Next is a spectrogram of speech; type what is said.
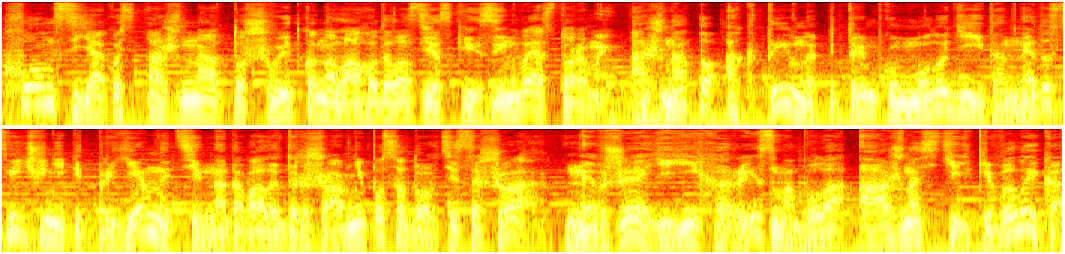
Холмс якось аж надто швидко налагодила зв'язки з інвесторами, аж надто активно підтримку молодій та недосвідченій підприємниці надавали державні посадовці США. Невже її харизма була аж настільки велика?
